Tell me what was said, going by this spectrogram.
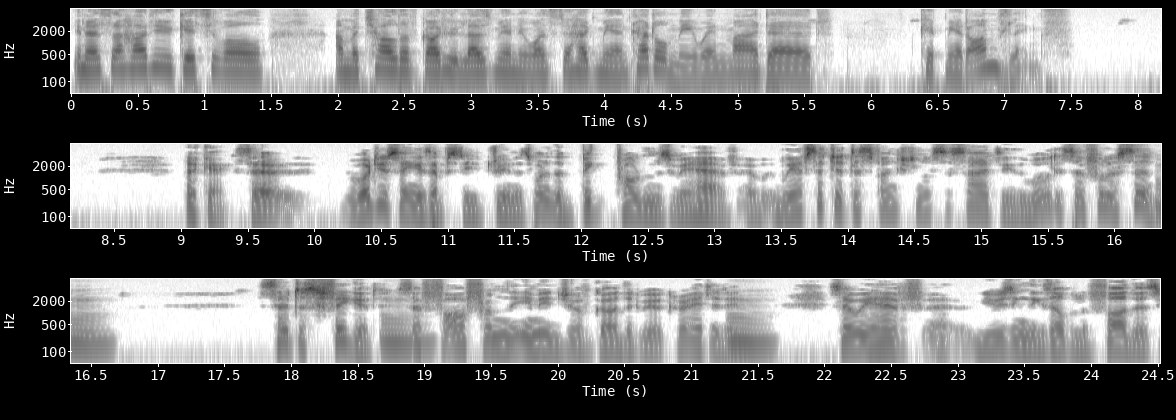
You know, so how do you get to well, I'm a child of God who loves me and who wants to hug me and cuddle me when my dad kept me at arm's length? Okay. So what you're saying is absolutely true, and it's one of the big problems we have. Uh, We have such a dysfunctional society. The world is so full of sin, Mm, so disfigured, so Mm. far from the image of God that we were created in. mm, So we have, uh, using the example of fathers,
